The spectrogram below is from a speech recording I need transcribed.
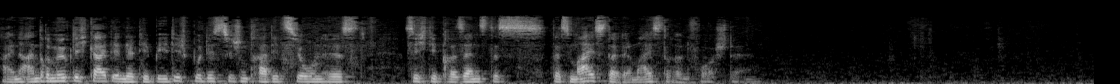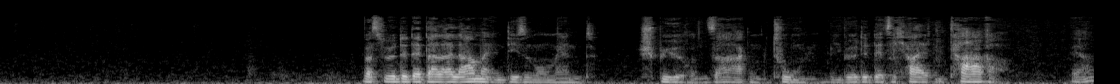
Eine andere Möglichkeit in der tibetisch-buddhistischen Tradition ist, sich die Präsenz des, des Meister, der Meisterin vorstellen. Was würde der Dalai Lama in diesem Moment spüren, sagen, tun? Wie würde der sich halten? Tara. Ja?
